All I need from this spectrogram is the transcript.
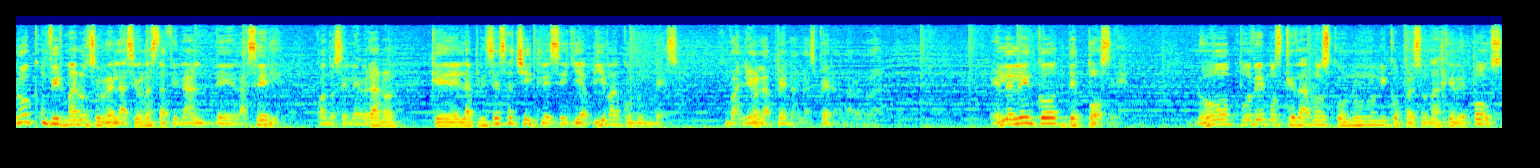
No confirmaron su relación hasta final de la serie, cuando celebraron que la princesa Chicle seguía viva con un beso. Valió la pena la espera, la verdad. El elenco de Pose. No podemos quedarnos con un único personaje de Pose,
